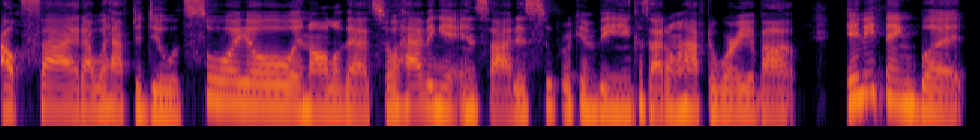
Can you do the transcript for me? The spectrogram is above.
outside, I would have to deal with soil and all of that. So having it inside is super convenient because I don't have to worry about anything but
